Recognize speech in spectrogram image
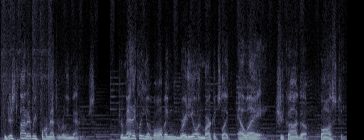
for just about every format that really matters. Dramatically evolving radio in markets like LA, Chicago, Boston,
